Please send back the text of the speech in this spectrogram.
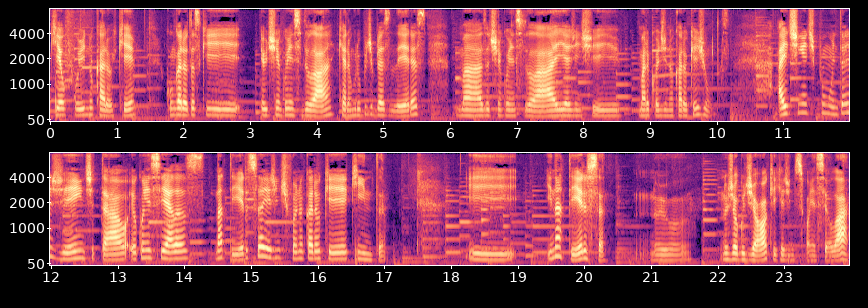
que eu fui no karaokê com garotas que eu tinha conhecido lá, que era um grupo de brasileiras, mas eu tinha conhecido lá e a gente marcou de ir no karaokê juntas. Aí tinha, tipo, muita gente e tal. Eu conheci elas na terça e a gente foi no karaokê quinta. E, e na terça, no, no jogo de hockey que a gente se conheceu lá,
